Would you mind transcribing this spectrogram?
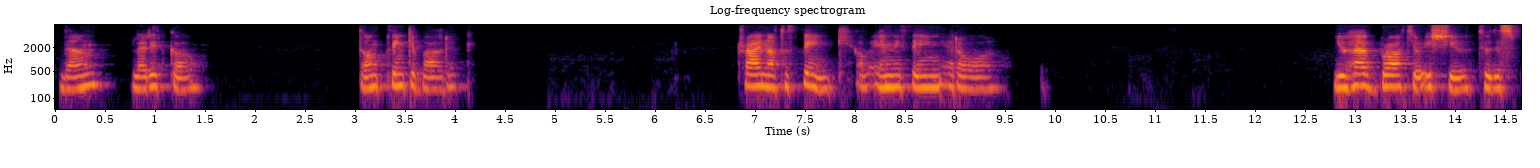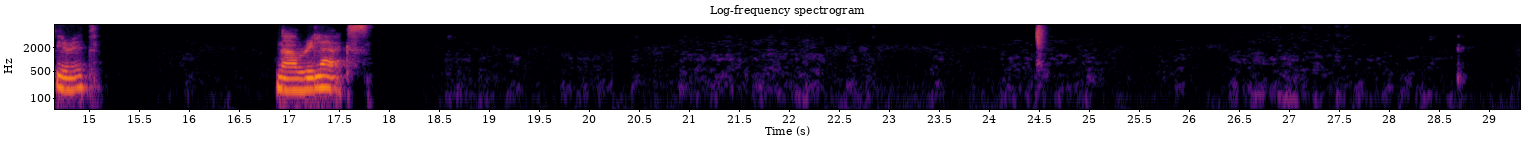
Then let it go. Don't think about it. Try not to think of anything at all. You have brought your issue to the Spirit. Now relax.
